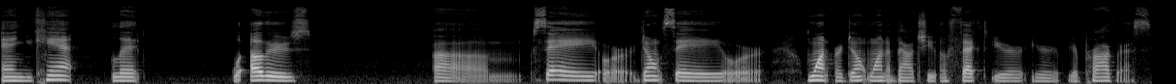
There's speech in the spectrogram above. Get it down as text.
And you can't let what others um, say or don't say or want or don't want about you affect your your your progress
